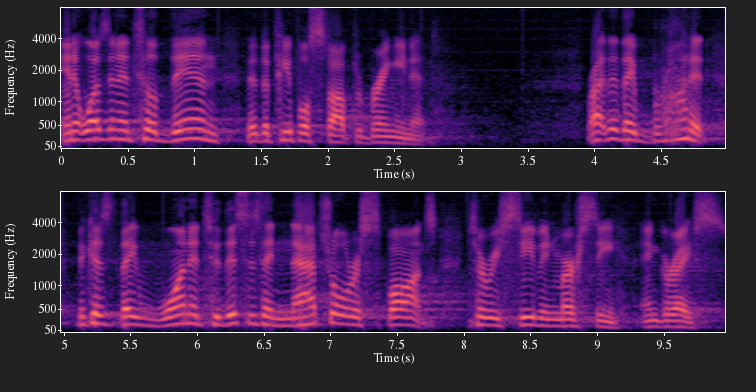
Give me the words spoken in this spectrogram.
And it wasn't until then that the people stopped bringing it. Right? That they brought it because they wanted to. This is a natural response to receiving mercy and grace.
